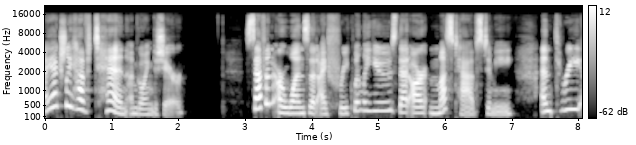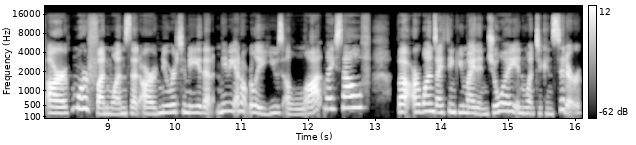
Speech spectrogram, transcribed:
I actually have 10 I'm going to share. Seven are ones that I frequently use that are must haves to me, and three are more fun ones that are newer to me that maybe I don't really use a lot myself, but are ones I think you might enjoy and want to consider.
